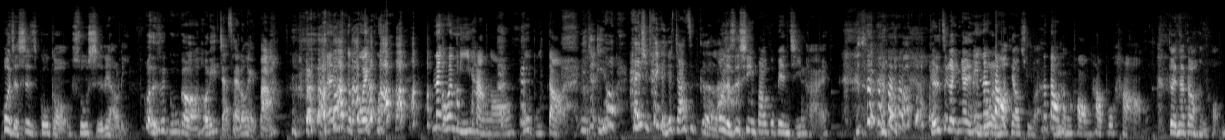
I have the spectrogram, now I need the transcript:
或者是 Google 素食料理。或者是 Google 和你假菜拢给爸，哎，那个不会，那个会迷航哦，估不到。你就以后 hashtag 就加这个啦，或者是杏鲍菇变鸡排，可是这个应该也很多人会跳出来。那道很红，好不好？对，那倒很红。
